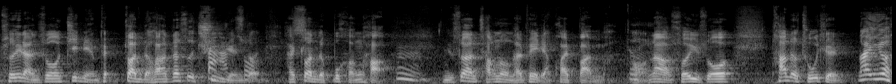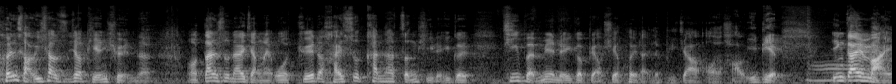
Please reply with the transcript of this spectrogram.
虽然说今年配赚的话，但是去年的还赚的不很好。嗯。你算长荣才配两块半嘛。哦。那所以说它的除权，那因为很少一下子就填权的。哦，但是来讲呢，我觉得还是看它整体的一个基本面的一个表现会来的比较哦好一点，哦、应该买。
